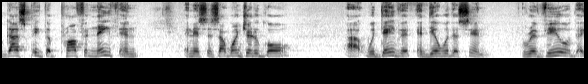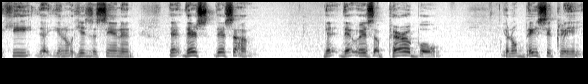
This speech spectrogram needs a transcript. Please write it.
God speaks to prophet Nathan, and he says, "I want you to go uh, with David and deal with the sin, reveal that he that you know he's the sin." And there, there's there's a there, there is a parable, you know, basically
